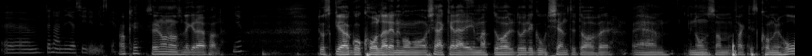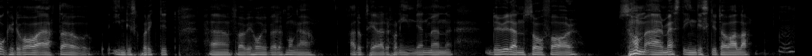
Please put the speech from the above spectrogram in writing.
ehm, den här nya sydindiska. Okej, så är det någon av dem som ligger där i alla fall? Ja. Då ska jag gå och kolla den en gång och käka där i och med att då, då är det godkänt av eh, eh, någon som faktiskt kommer ihåg hur det var att äta indisk på riktigt. För vi har ju väldigt många adopterade från Indien men du är den so far som är mest indisk utav alla. Mm.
